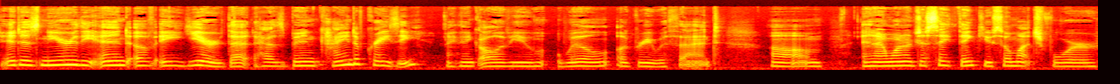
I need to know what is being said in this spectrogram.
it is near the end of a year that has been kind of crazy. I think all of you will agree with that. Um, and I want to just say thank you so much for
